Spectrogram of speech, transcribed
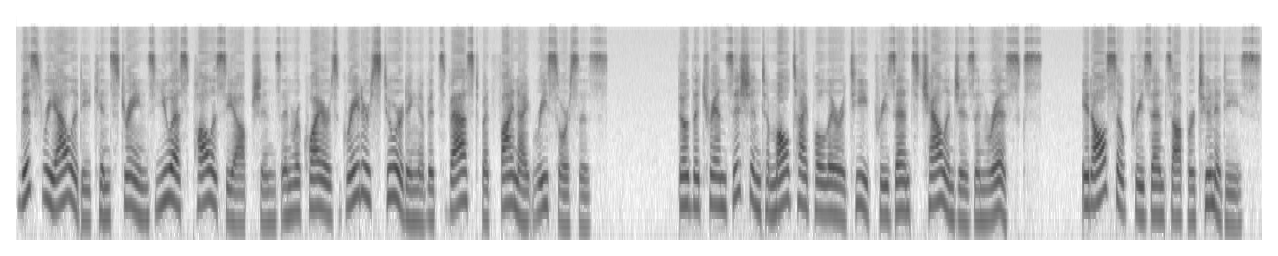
This reality constrains U.S. policy options and requires greater stewarding of its vast but finite resources. Though the transition to multipolarity presents challenges and risks, it also presents opportunities.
